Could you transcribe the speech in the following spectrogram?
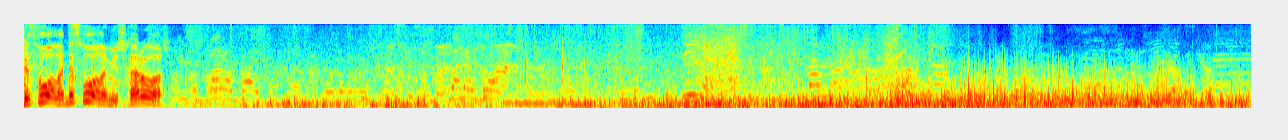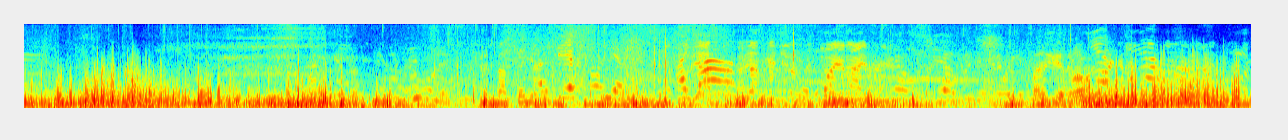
Без фола, без фола, Міш, хорош. Ти! Саня, бігай, давай.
